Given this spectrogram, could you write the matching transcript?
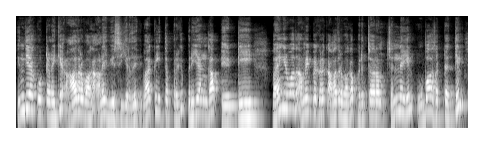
இந்தியா கூட்டணிக்கு ஆதரவாக அலை வீசுகிறது. வாக்களித்த பிறகு பிரியங்கா பேட்டி. பயங்கரவாத அமைப்புகளுக்கு ஆதரவாக பிரச்சாரம். சென்னையில் உபா சட்டத்தில்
